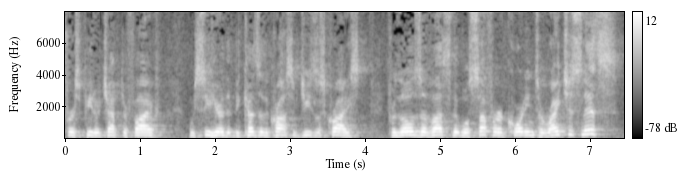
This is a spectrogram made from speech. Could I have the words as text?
1 Peter chapter 5 we see here that because of the cross of Jesus Christ, for those of us that will suffer according to righteousness,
